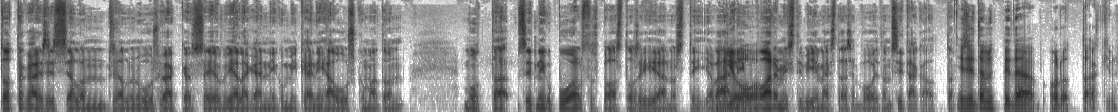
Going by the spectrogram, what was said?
totta kai siis siellä on, siellä on uusi hyökkäys, se ei ole vieläkään niin kuin mikään ihan uskomaton, mutta sitten niin kuin puolustus pelasi tosi hienosti ja vähän Joo. niin kuin varmisti viimeistään sen voiton sitä kautta. Ja sitä nyt pitää odottaakin,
